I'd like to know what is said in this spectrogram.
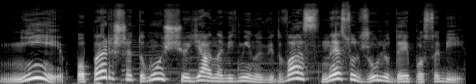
ні. По-перше, тому що я, на відміну від вас, не суджу людей по собі.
